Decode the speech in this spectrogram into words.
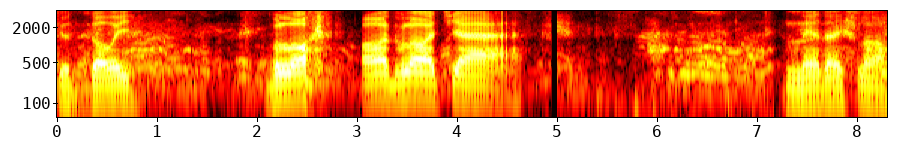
Чудовий блок от блоча. Не дійшло.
